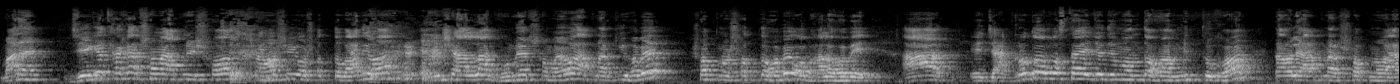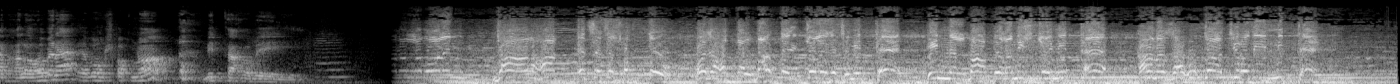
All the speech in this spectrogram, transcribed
মানে জেগে থাকার সময় আপনি সৎ, সাহসী ও সত্যবাদী হন। ইনশাআল্লাহ ঘুমের সময়ও আপনার কি হবে? স্বপ্ন সত্য হবে ও ভালো হবে। আর এই জাগ্রত অবস্থায় যদি মন্দ হন, মিথ্যুক হন, তাহলে আপনার স্বপ্ন আর ভালো হবে না এবং স্বপ্ন মিথ্যা হবে। যার হক এসেছে সত্য চলে গেছে মিথ্যে। ইন্নাল বাতিল নিশ্চয় মিথ্যা। কানা জাহুকা চিরদিন মিথ্যে।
